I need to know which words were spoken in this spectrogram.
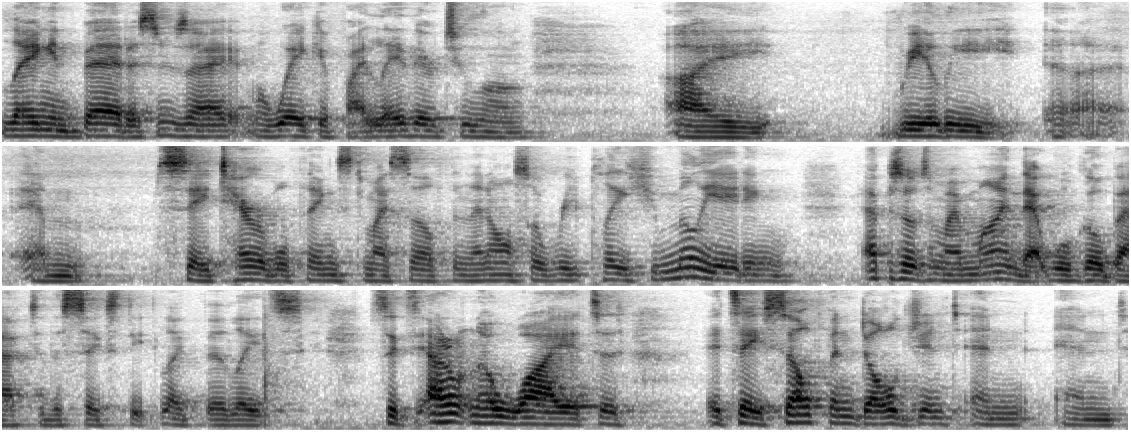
laying in bed. As soon as I am awake, if I lay there too long, I really uh, am say terrible things to myself, and then also replay humiliating episodes in my mind that will go back to the 60, like the late 60s. I don't know why it's a it's a self-indulgent and and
